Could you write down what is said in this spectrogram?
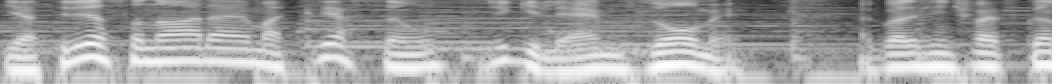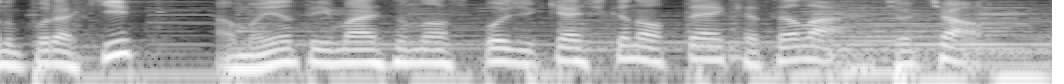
e a trilha sonora é uma criação de Guilherme Zomer. Agora a gente vai ficando por aqui. Amanhã tem mais no nosso podcast Canaltech. Até lá. Tchau, tchau.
